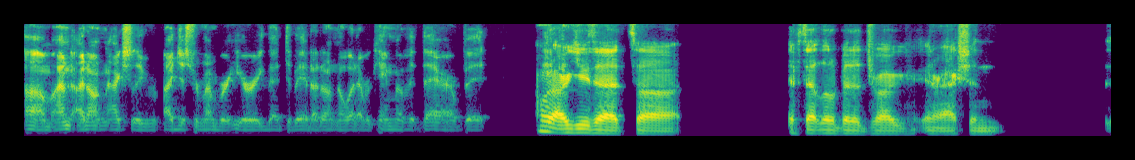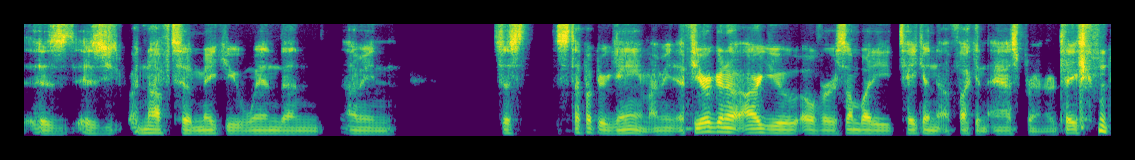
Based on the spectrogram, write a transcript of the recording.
Um, I'm, I don't actually. I just remember hearing that debate. I don't know whatever came of it there, but I would argue that uh, if that little bit of drug interaction is is enough to make you win, then I mean, just step up your game. I mean, if you're gonna argue over somebody taking a fucking aspirin or taking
